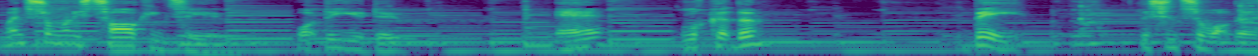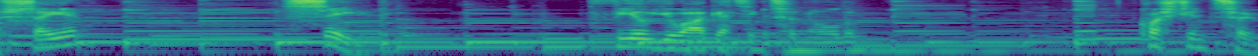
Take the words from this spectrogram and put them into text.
When someone is talking to you, what do you do? A. Look at them. B. Listen to what they're saying. C. Feel you are getting to know them. Question 2.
